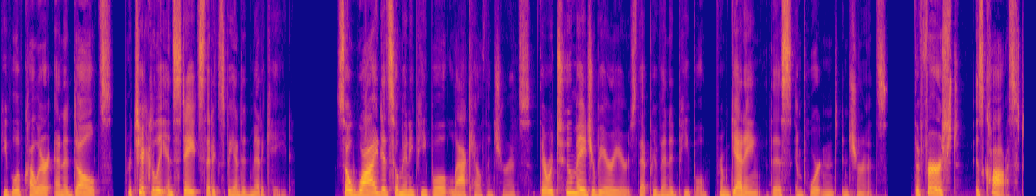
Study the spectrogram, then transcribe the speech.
people of color, and adults, particularly in states that expanded Medicaid. So, why did so many people lack health insurance? There were two major barriers that prevented people from getting this important insurance. The first is cost.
